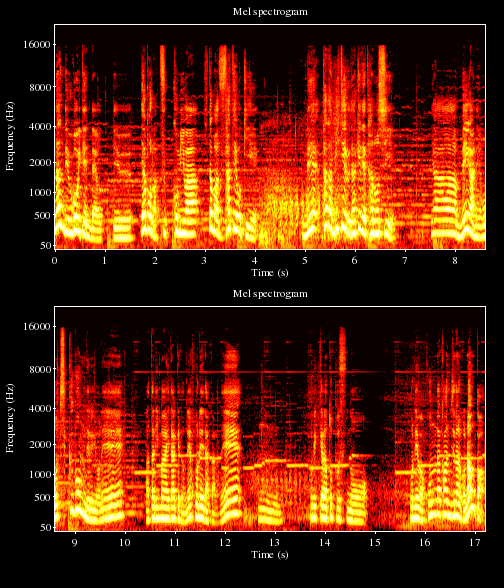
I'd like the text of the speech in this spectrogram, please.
なんで動いてんだよっていう野暮なツッコミはひとまずさておき、ね、ただ見てるだけで楽しい。いやー、目がね、落ちくぼんでるよね。当たり前だけどね、骨だからね。うん。トリケラトプスの骨はこんな感じなのか？なんか、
